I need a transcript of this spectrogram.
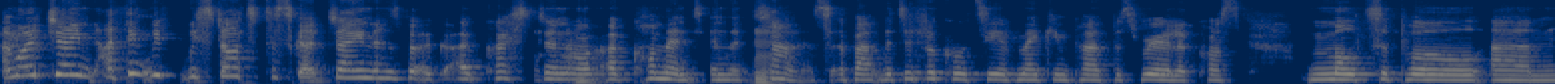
am I Jane? I think we we started to skip. Jane has put a, a question or a comment in the hmm. chat about the difficulty of making purpose real across multiple um,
